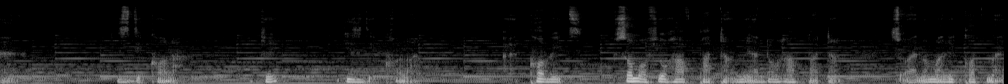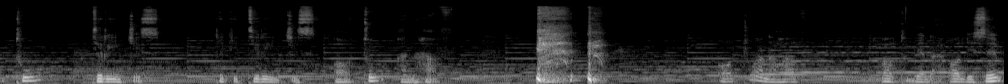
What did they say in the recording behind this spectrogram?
Uh, this is the color, okay? This is the color. I curve it. Some of you have pattern, me I don't have pattern, so I normally cut my two, three inches. Take it three inches or two and a half, or two and a half all together, all the same.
